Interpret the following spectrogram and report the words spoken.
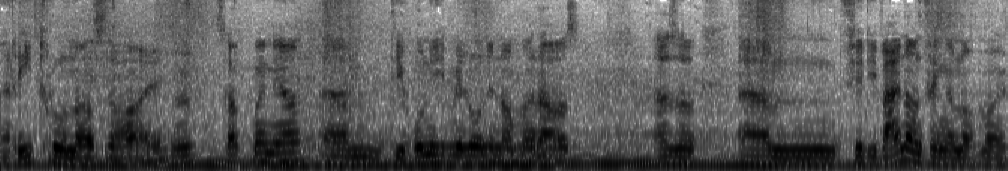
retronasal, sagt man ja, ähm, die Honigmelone noch mal raus. Also ähm, für die Weinanfänger nochmal,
